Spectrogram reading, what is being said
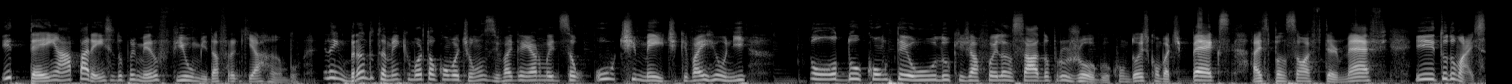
e tem a aparência do primeiro filme da franquia Rambo. E lembrando também que Mortal Kombat 11 vai ganhar uma edição Ultimate que vai reunir todo o conteúdo que já foi lançado para o jogo, com dois Combat Packs, a expansão Aftermath e tudo mais.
